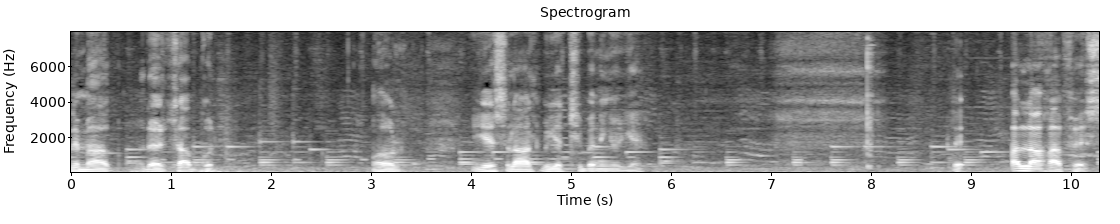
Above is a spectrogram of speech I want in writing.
नमक रेड सब कुछ। और ये सलाद भी अच्छी बनी हुई है। अल्लाह हाफिज़।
